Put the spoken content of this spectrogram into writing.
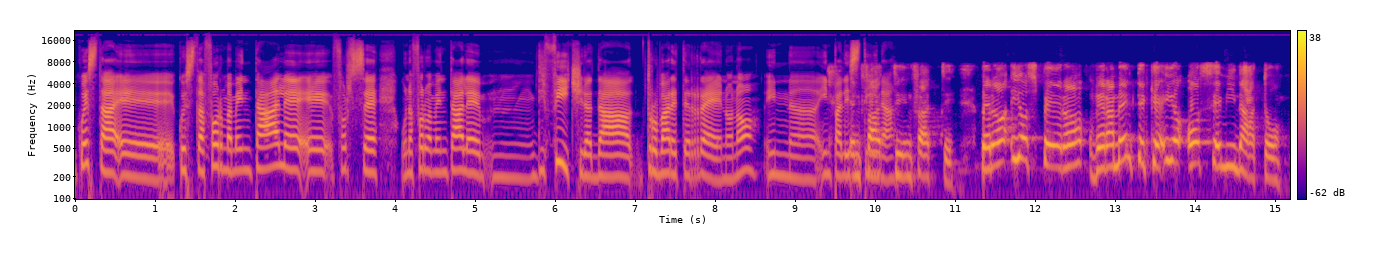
questa, è, questa forma mentale è forse una forma mentale mh, difficile da trovare terreno, no? In, in Palestina. Infatti, infatti. Però io spero veramente che io ho seminato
